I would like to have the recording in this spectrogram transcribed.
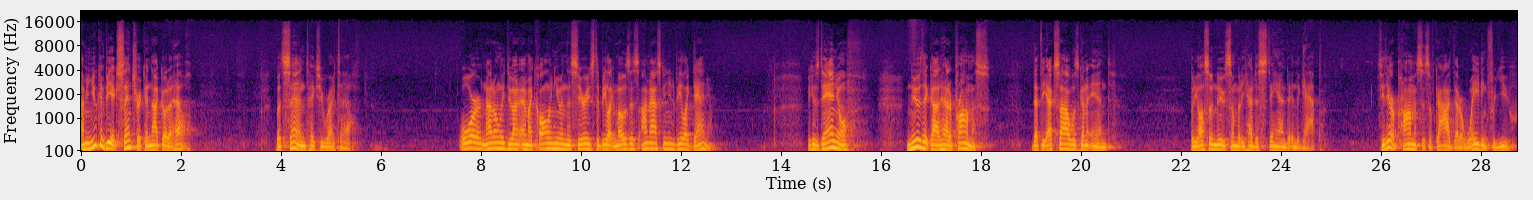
I mean, you can be eccentric and not go to hell, but sin takes you right to hell. Or not only do I, am I calling you in this series to be like Moses, I'm asking you to be like Daniel. Because Daniel knew that God had a promise that the exile was going to end, but he also knew somebody had to stand in the gap. See, there are promises of God that are waiting for you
